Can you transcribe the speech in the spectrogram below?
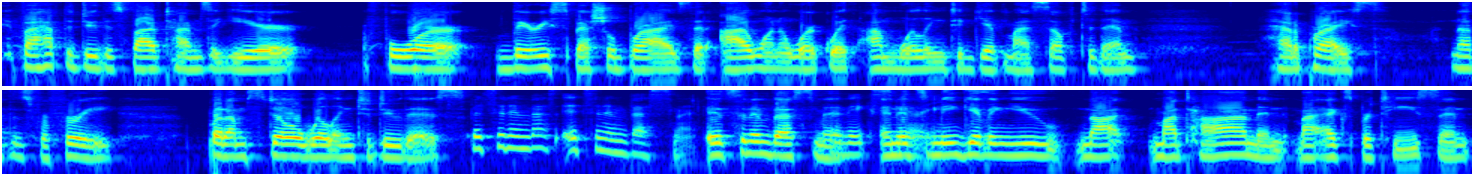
if I have to do this five times a year for very special brides that I want to work with, I'm willing to give myself to them at a price. Nothing's for free, but I'm still willing to do this. But it's an invest. It's an investment. It's an investment, and it's me giving you not my time and my expertise, and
